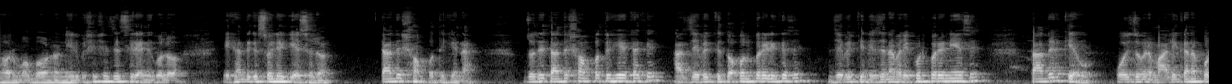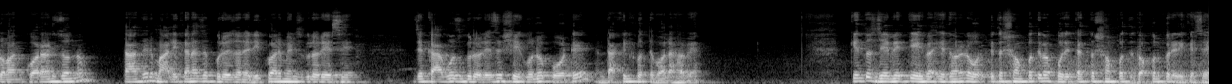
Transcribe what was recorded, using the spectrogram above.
ধর্ম, বর্ণ নির্বিশেষে যে শ্রেণীগুলো এখান থেকে চলে গিয়েছিল, তাদের সম্পত্তি কিনা। যদি তাদের সম্পত্তি হয়ে থাকে, আর যে ব্যক্তি দখল করে রেখেছে, যে ব্যক্তি নিজের নামে রেকর্ড করে নিয়েছে, তাদেরকেও ওই জমির মালিকানা প্রমাণ করার জন্য তাদের মালিকানা যে প্রয়োজনীয় রিকোয়ারমেন্টসগুলো রয়েছে, যে কাগজগুলো রয়েছে, সেগুলো কোর্টে দাখিল করতে বলা হবে। কিন্তু যে ব্যক্তি এ ধরনের অর্পিত সম্পত্তি বা পরিত্যক্ত সম্পত্তি দখল করে রেখেছে,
